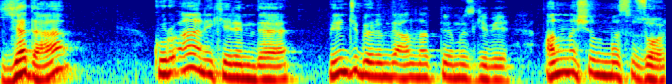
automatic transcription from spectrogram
ya da Kur'an-ı Kerim'de birinci bölümde anlattığımız gibi anlaşılması zor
